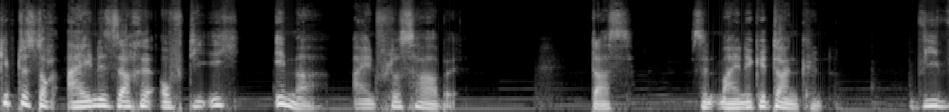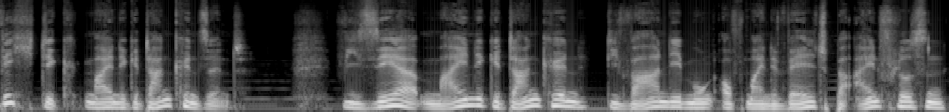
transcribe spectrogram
gibt es doch eine Sache, auf die ich immer Einfluss habe. Das sind meine Gedanken wie wichtig meine Gedanken sind, wie sehr meine Gedanken die Wahrnehmung auf meine Welt beeinflussen,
